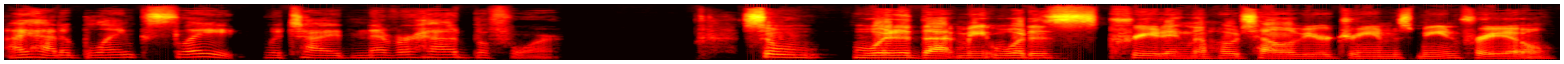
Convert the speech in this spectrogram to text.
I had a blank slate, which I had never had before. So, what did that mean? What does creating the hotel of your dreams mean for you?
